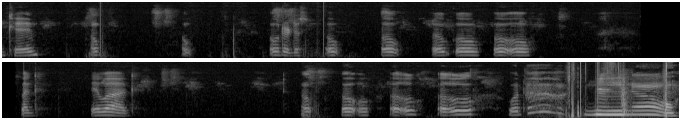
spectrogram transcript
Okay. Oh. Oh. Oh, there it is. Oh. Oh. Oh, oh, oh, oh. Lag. They lag. Oh, oh, oh, oh, oh, oh. What? no.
